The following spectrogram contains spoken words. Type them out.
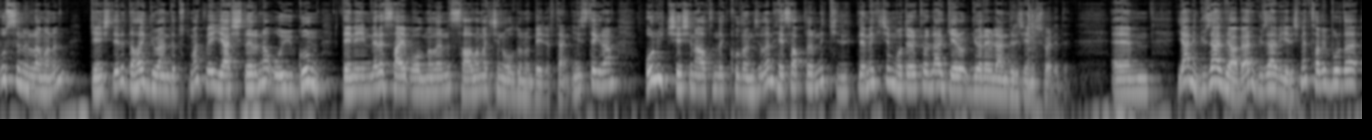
Bu sınırlamanın gençleri daha güvende tutmak ve yaşlarına uygun deneyimlere sahip olmalarını sağlamak için olduğunu belirten Instagram 13 yaşın altındaki kullanıcıların hesaplarını kilitlemek için moderatörler görevlendireceğini söyledi. Yani güzel bir haber, güzel bir gelişme. Tabi burada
